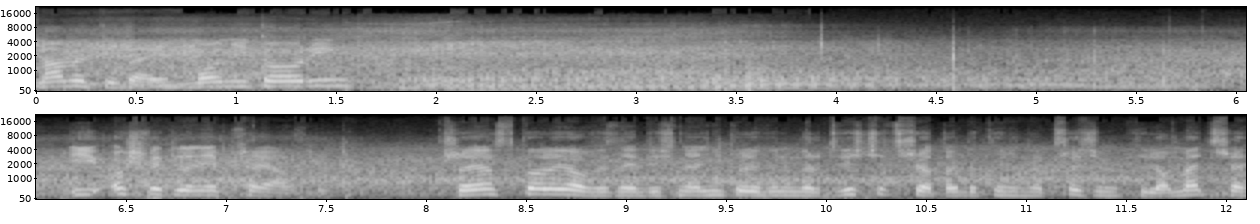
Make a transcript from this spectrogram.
Mamy tutaj monitoring i oświetlenie przejazdu. Przejazd kolejowy znajduje się na linii kolejowej nr 203, a tak dokładnie na trzecim kilometrze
